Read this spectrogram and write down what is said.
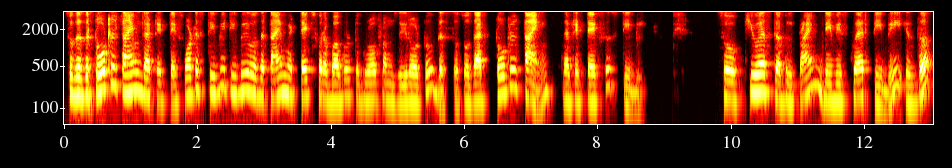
So there's a total time that it takes. What is TB? TB was the time it takes for a bubble to grow from zero to this. So, so that total time that it takes is TB. So QS double prime dB square TB is the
